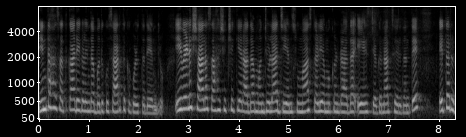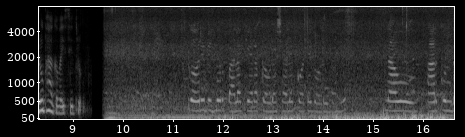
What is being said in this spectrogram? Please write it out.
ಇಂತಹ ಸತ್ಕಾರ್ಯಗಳಿಂದ ಬದುಕು ಸಾರ್ಥಕಗೊಳ್ಳುತ್ತದೆ ಎಂದರು. ಈ ವೇಳೆ ಶಾಲಾ ಸಹ ಶಿಕ್ಷಕಿಯರಾದ ಮಂಜುಳಾ ಜಿಎನ್ ಸುಮಾ, ಸ್ಥಳೀಯ ಮುಖಂಡರಾದ ಎಎಸ್ ಜಗನ್ನಾಥ್ ಸೇರಿದಂತೆ ಇತರರು ಭಾಗವಹಿಸಿದ್ರು. ಗೌರಿಬಿದ್ನೂರು ಬಾಲಕಿಯರ ಪ್ರೌಢಶಾಲೆ ಕೋಟೆ ಬಂದು ನಾವು ಆರ್ಕುಂದ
